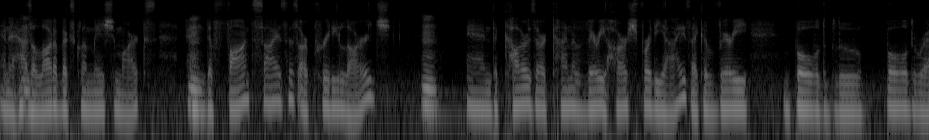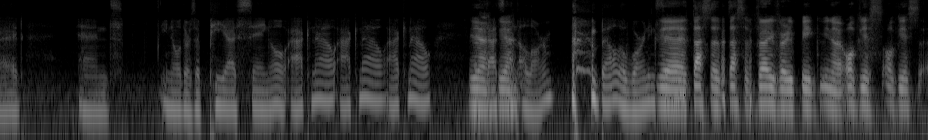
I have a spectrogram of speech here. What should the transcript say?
and it has mm. a lot of exclamation marks, and mm. the font sizes are pretty large, mm. and the colors are kind of very harsh for the eyes, like a very bold blue, bold red, and you know there's a PS saying, "Oh, act now, act now, act now." Yeah, that's yeah. an alarm bell, a warning signal. Yeah, that's a that's a very very big you know obvious obvious uh,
